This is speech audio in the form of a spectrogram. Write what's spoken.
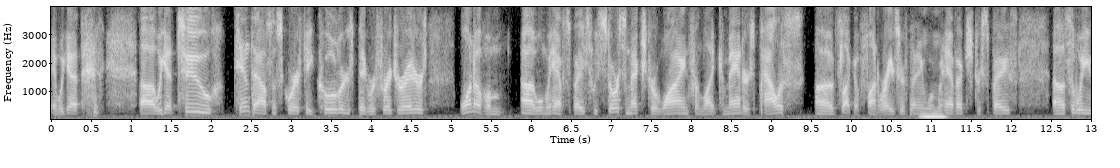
and we got uh, we got two 10,000 square feet coolers, big refrigerators. One of them, uh, when we have space, we store some extra wine from like Commander's Palace. Uh, it's like a fundraiser thing mm-hmm. when we have extra space. Uh, so we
